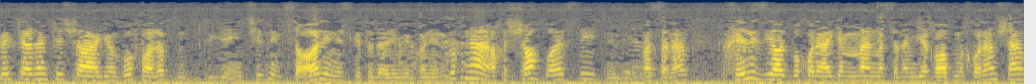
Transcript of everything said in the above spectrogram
فکر کردم که شاه اگه گفت حالا دیگه این چیزی سوالی نیست که تو داری می‌کنی. گفت نه آخه شاه بایستی مثلا خیلی زیاد بخوره. اگه من مثلا یه قاب می‌خورم شاه,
